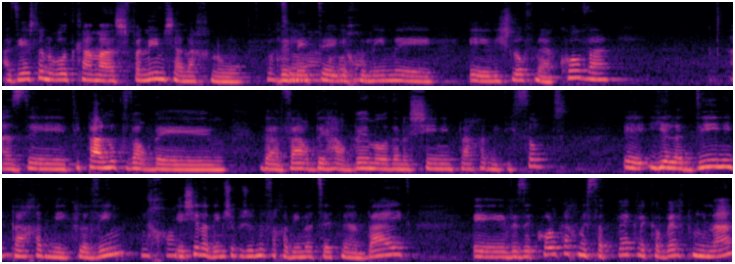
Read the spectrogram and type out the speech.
אז יש לנו עוד כמה שפנים שאנחנו באמת מהכובע. אה, יכולים אה, אה, לשלוף מהכובע. אז uh, טיפלנו כבר ב, בעבר בהרבה מאוד אנשים עם פחד מטיסות. Uh, ילדים עם פחד מכלבים. נכון. יש ילדים שפשוט מפחדים לצאת מהבית, uh, וזה כל כך מספק לקבל תמונה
